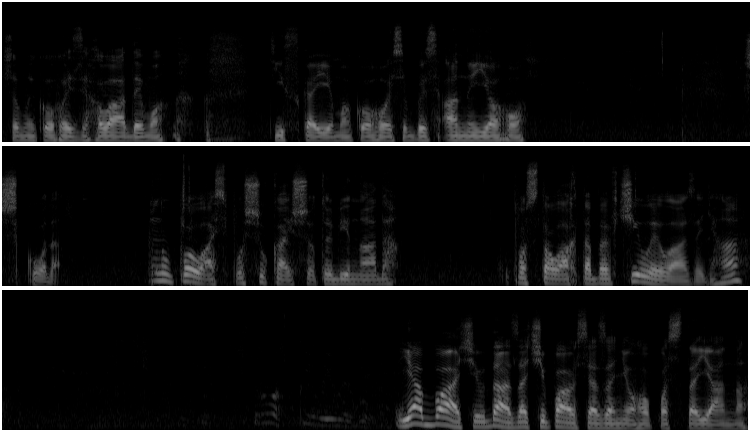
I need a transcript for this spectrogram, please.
що ми когось гладимо, тіскаємо когось без, а не його. Шкода. Ну, полазь, пошукай, що тобі треба. По столах тебе вчили лазить, га? Я бачив, да, зачіпався за нього постійно.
